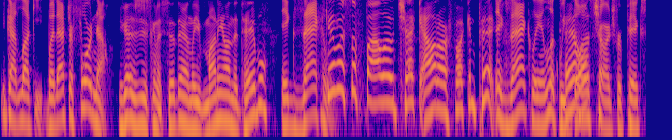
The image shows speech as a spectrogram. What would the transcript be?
You got lucky, but after four, no, You guys are just gonna sit there and leave money on the table? exactly. Give us a follow. Check out our fucking picks. Exactly. And look, we Tell don't us. charge for picks.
